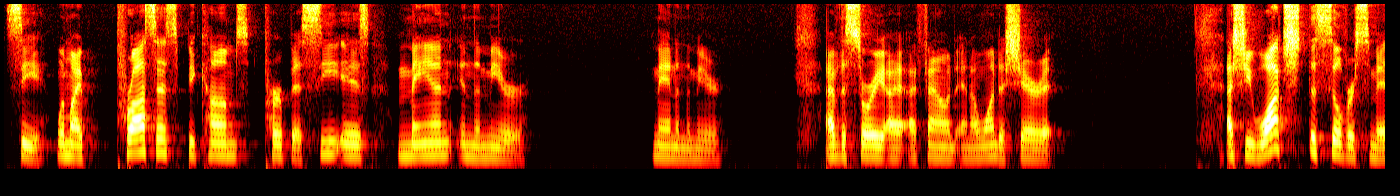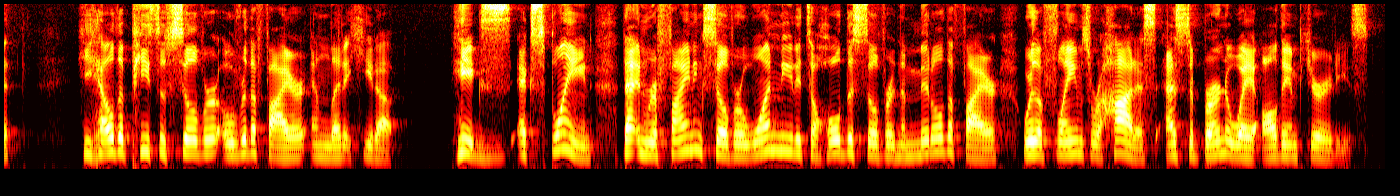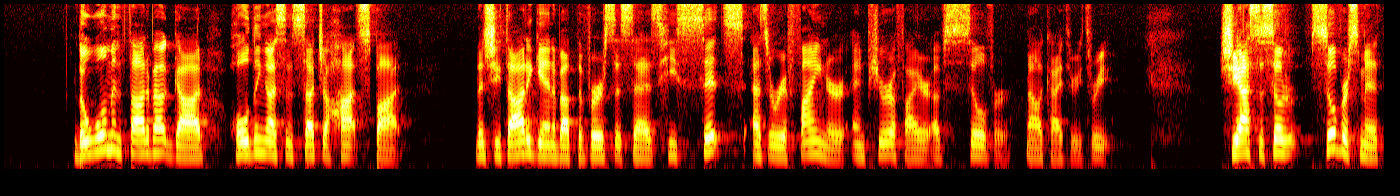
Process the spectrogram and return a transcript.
C, when my process becomes purpose, C is man in the mirror. Man in the mirror. I have the story I, I found and I wanted to share it. As she watched the silversmith, he held a piece of silver over the fire and let it heat up. He ex- explained that in refining silver, one needed to hold the silver in the middle of the fire where the flames were hottest as to burn away all the impurities. The woman thought about God holding us in such a hot spot then she thought again about the verse that says, He sits as a refiner and purifier of silver, Malachi 3 3. She asked the sil- silversmith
